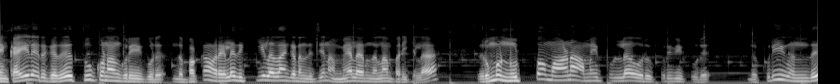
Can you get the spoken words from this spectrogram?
என் கையில் இருக்கிறது தூக்கணாங்குருவி கூடு. இந்த பக்கம் வரையில் இது கீழே தான் கிடந்துச்சு. நான் மேலே இருந்தெல்லாம் பறிக்கல. இது ரொம்ப நுட்பமான அமைப்புள்ள ஒரு குருவி கூடு. இந்த குருவி வந்து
